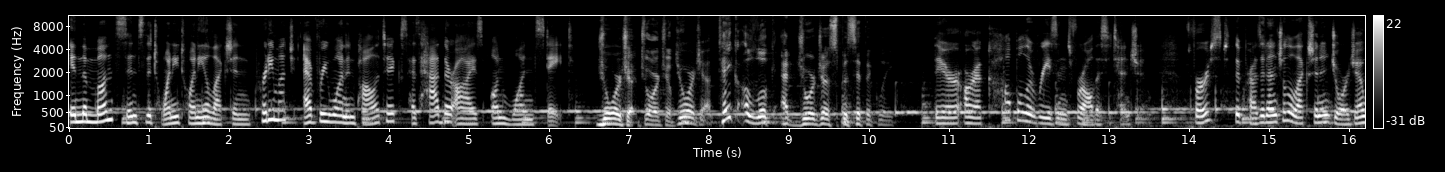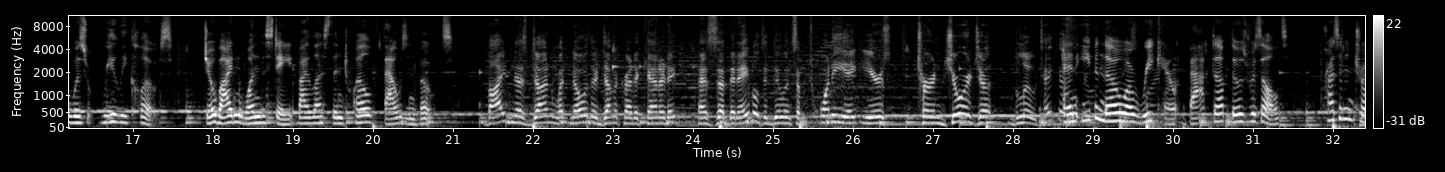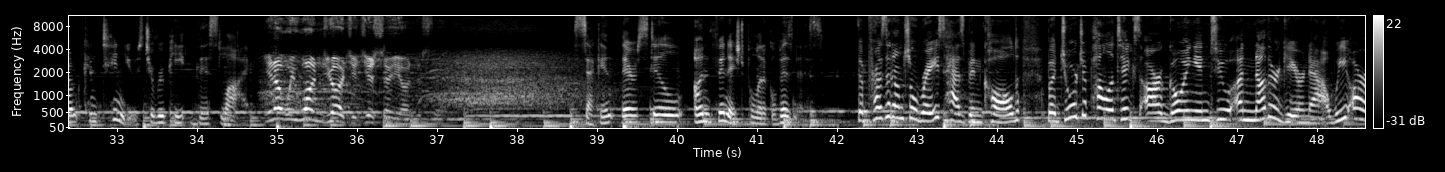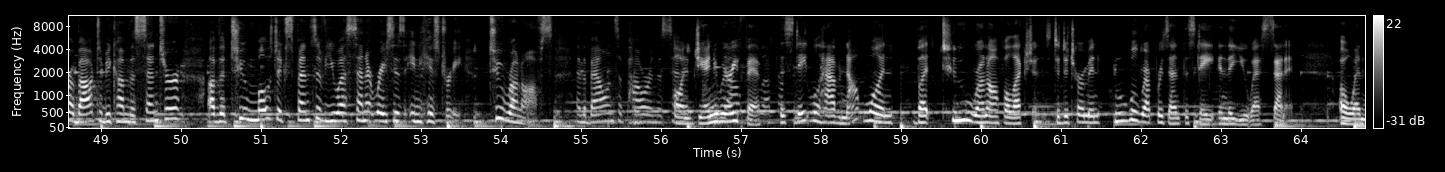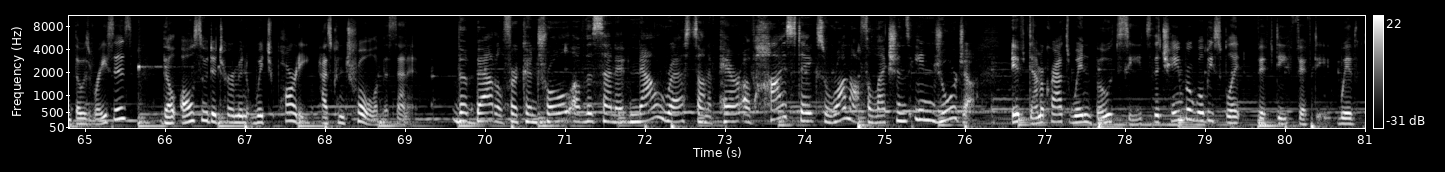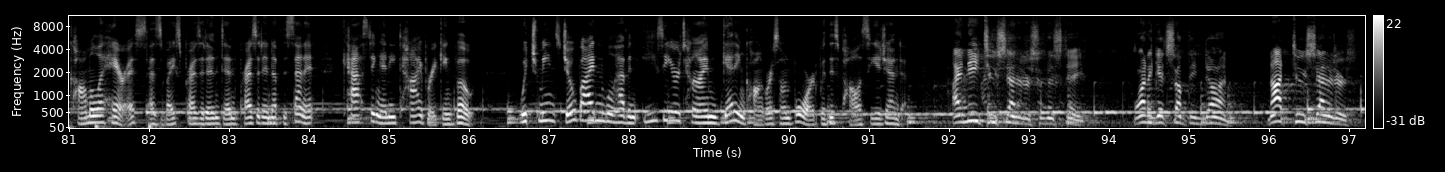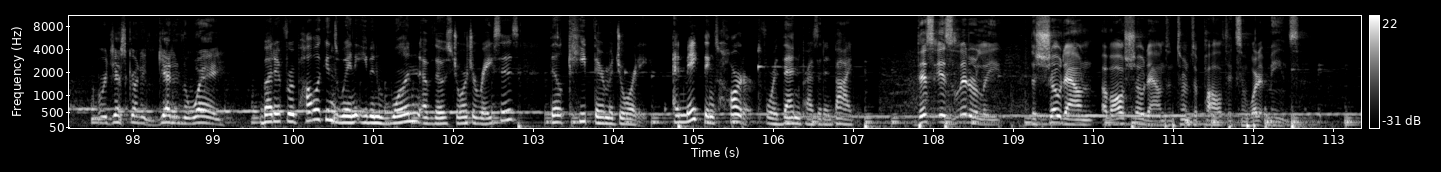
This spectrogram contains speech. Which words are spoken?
In the months since the 2020 election, pretty much everyone in politics has had their eyes on one state Georgia. Georgia. Georgia. Take a look at Georgia specifically. There are a couple of reasons for all this attention. First, the presidential election in Georgia was really close. Joe Biden won the state by less than 12,000 votes. Biden has done what no other Democratic candidate has uh, been able to do in some 28 years turn Georgia blue. Take and even though a recount backed up those results, President Trump continues to repeat this lie. You know, we won Georgia, just so you understand. Second, there's still unfinished political business. The presidential race has been called, but Georgia politics are going into another gear now. We are about to become the center of the two most expensive U.S. Senate races in history two runoffs. And the balance of power in the Senate. On January 5th, the state will have not one, but two runoff elections to determine who will represent the state in the U.S. Senate. Oh, and those races, they'll also determine which party has control of the Senate. The battle for control of the Senate now rests on a pair of high stakes runoff elections in Georgia. If Democrats win both seats, the chamber will be split 50 50, with Kamala Harris as vice president and president of the Senate casting any tie breaking vote, which means Joe Biden will have an easier time getting Congress on board with his policy agenda. I need two senators from this state. Want to get something done, not two senators who are just going to get in the way but if Republicans win even one of those Georgia races, they'll keep their majority and make things harder for then President Biden. This is literally the showdown of all showdowns in terms of politics and what it means.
